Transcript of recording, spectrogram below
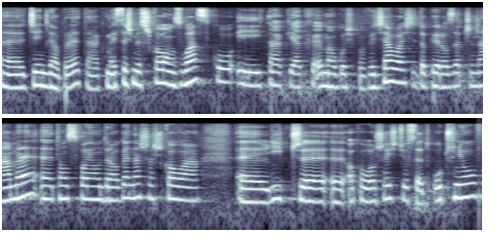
E, Dzień dobry, tak. My jesteśmy szkołą z Łasku i tak jak Małgoś powiedziałaś, dopiero zaczynamy e, tą swoją drogę. Nasza szkoła liczy e, około 600 uczniów.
